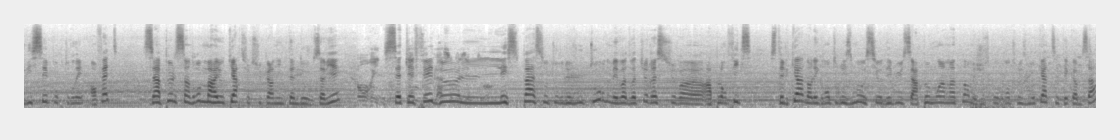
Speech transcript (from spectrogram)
glisser pour tourner. En fait, c'est un peu le syndrome Mario Kart sur Super Nintendo. Vous saviez cet effet de l'espace autour de vous tourne, mais votre voiture reste sur un, un plan fixe. C'était le cas dans les Gran Turismo aussi au début. C'est un peu moins maintenant, mais jusqu'au Gran Turismo 4, c'était comme ça.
